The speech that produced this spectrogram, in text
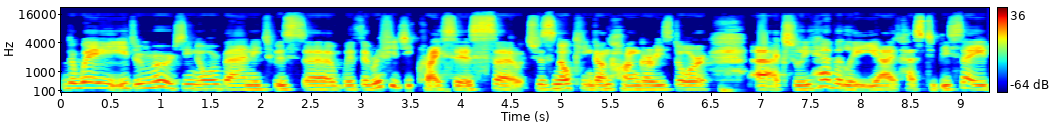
the way it emerged in Orban. It was uh, with the refugee crisis, uh, which was knocking on Hungary's door, uh, actually heavily. Yeah, it has to be said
